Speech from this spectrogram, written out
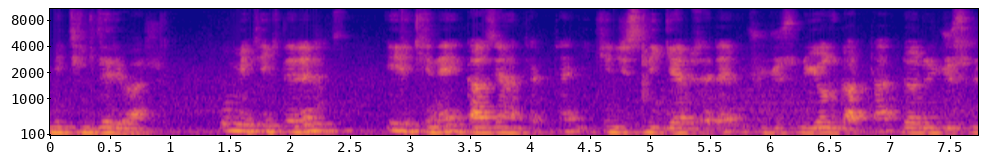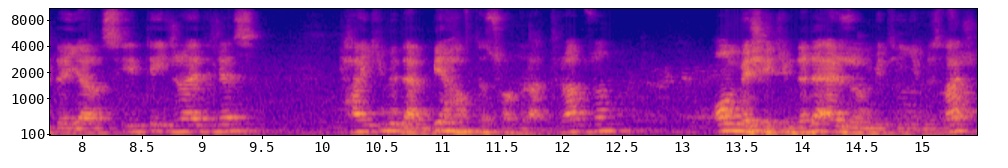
mitingleri var. Bu mitinglerin İlkini Gaziantep'te, ikincisini Gebze'de, üçüncüsünü Yozgat'ta, dördüncüsünü de yarın Siirt'te icra edeceğiz. Takip eden bir hafta sonra Trabzon, 15 Ekim'de de Erzurum mitingimiz var.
